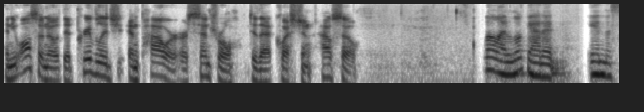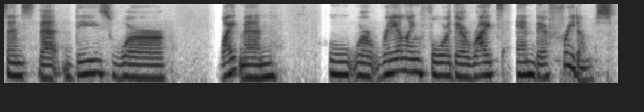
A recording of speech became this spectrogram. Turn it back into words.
And you also note that privilege and power are central to that question. How so? Well, I look at it in the sense that these were white men who were railing for their rights and their freedoms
